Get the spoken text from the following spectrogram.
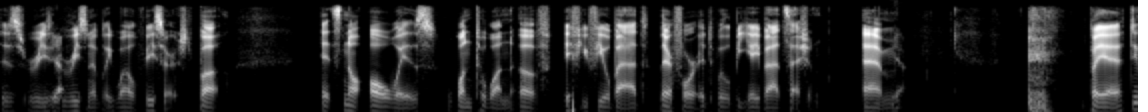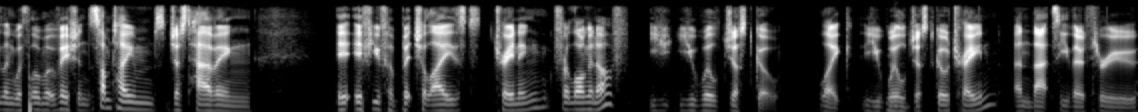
is re- Yeah. reasonably well researched, but it's not always one to one of if you feel bad, therefore it will be a bad session. Um but yeah, dealing with low motivation, sometimes just having if you've habitualized training for long enough, you you will just go. Like you will just go train, and that's either through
